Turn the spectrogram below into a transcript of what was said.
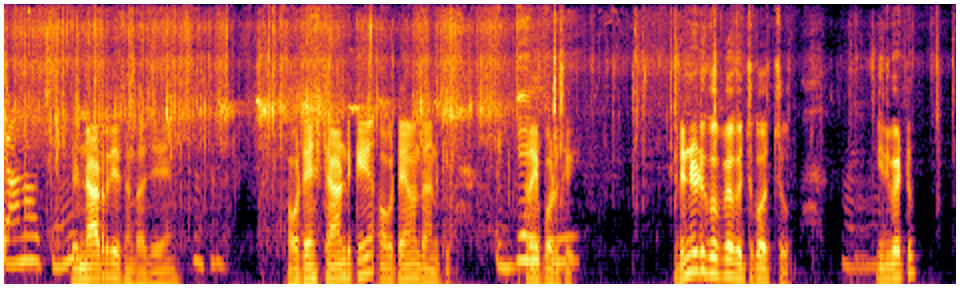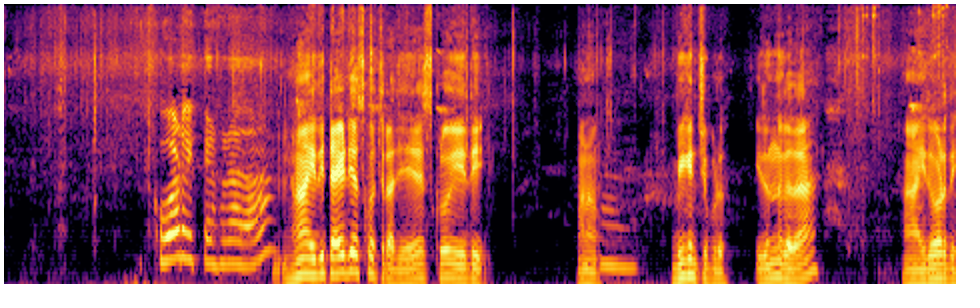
చాలా వచ్చినాయి. రెండు ఆర్డర్ చేశాను రాజే. ఒకటేం స్టాండ్కి ఒకటేమో దానికి. ఇది ట్రైపోడ్కి రెండింటికి ఉపయోగించుకోవచ్చు. ఇది పెట్టు. ఇది టైట్ చేసుకోవచ్చు రాజే. స్క్రూ ఇది. మనం. బిగించు ఇప్పుడు. ఇది ఉంది కదా ఇది ఒకటిది.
